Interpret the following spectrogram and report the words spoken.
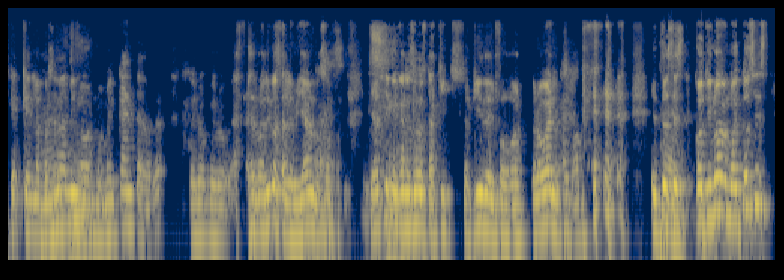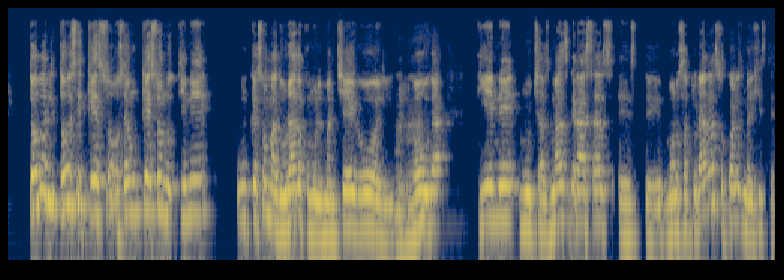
Que, que la persona a mí no, no me encanta, ¿verdad? Pero, pero hasta, Rodrigo hasta le brillaron los ojos. Ya tiene ganas de unos taquitos aquí del fogón. Pero bueno, entonces, continuamos. Entonces, todo, el, todo ese queso, o sea, un queso no, tiene un queso madurado como el manchego, el, el gouda, tiene muchas más grasas este, monosaturadas, ¿o cuáles me dijiste?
